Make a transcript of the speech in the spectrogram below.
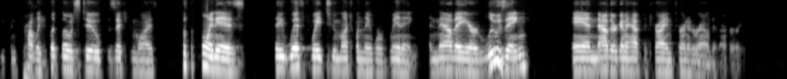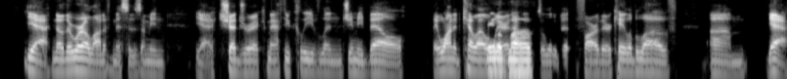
you can probably mm-hmm. flip those two position wise. But the point is they whiffed way too much when they were winning, and now they are losing, and now they're going to have to try and turn it around in a hurry. Yeah, no, there were a lot of misses. I mean, yeah, Shedrick, Matthew Cleveland, Jimmy Bell. They wanted Kel'el Ware. That was a little bit farther. Caleb Love. Um, yeah,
